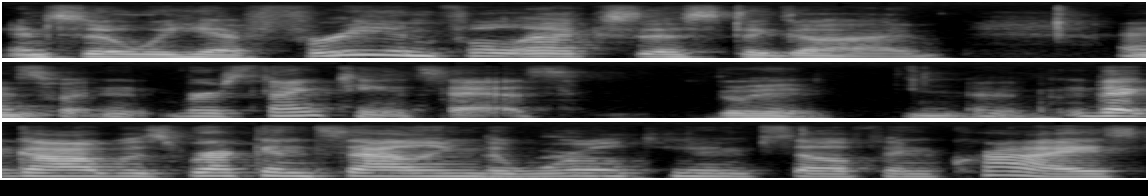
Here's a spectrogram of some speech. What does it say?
And so we have free and full access to God. That's what verse 19 says. Go ahead. Uh, mm-hmm. That God was reconciling the world to himself in Christ,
